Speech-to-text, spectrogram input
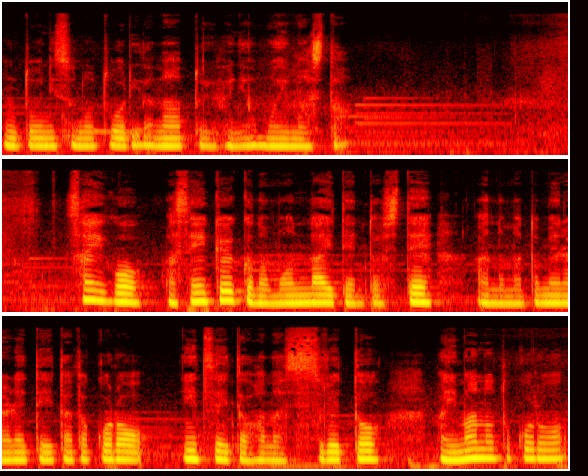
本当にその通りだなというふうに思いました。最後、まあ、性教育の問題点としてあのまとめられていたところについてお話しすると、まあ、今のところ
